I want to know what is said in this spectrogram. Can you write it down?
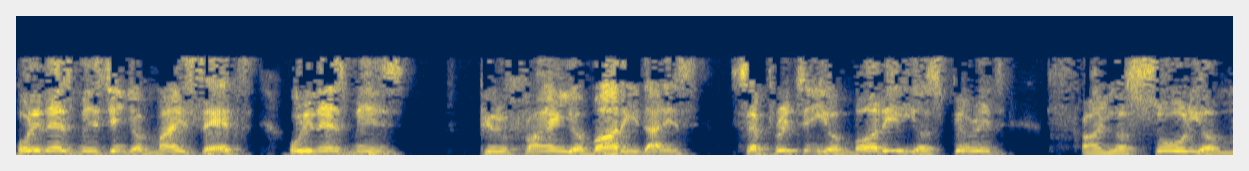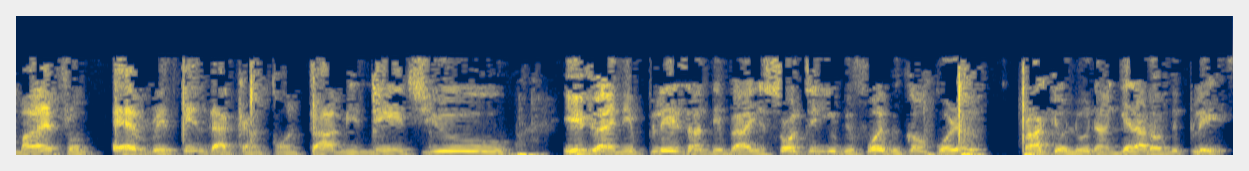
Holiness means change of mindset. Holiness means purifying your body. That is separating your body, your spirit, and your soul, your mind from everything that can contaminate you. If you are in a place and they are insulting you before you become quarrel, pack your load and get out of the place.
